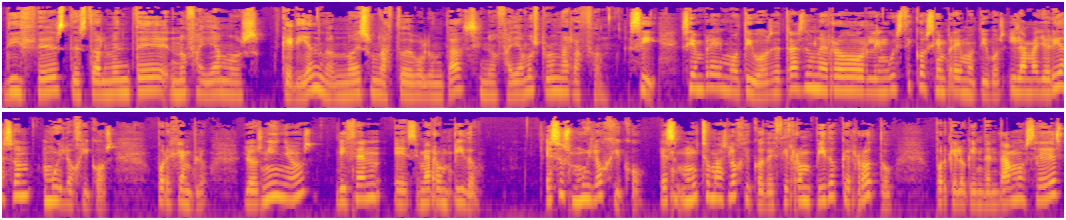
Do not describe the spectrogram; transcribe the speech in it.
Dices textualmente, no fallamos queriendo, no es un acto de voluntad, sino fallamos por una razón. Sí, siempre hay motivos. Detrás de un error lingüístico siempre hay motivos y la mayoría son muy lógicos. Por ejemplo, los niños dicen eh, se me ha rompido eso es muy lógico. Es mucho más lógico decir rompido que roto, porque lo que intentamos es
